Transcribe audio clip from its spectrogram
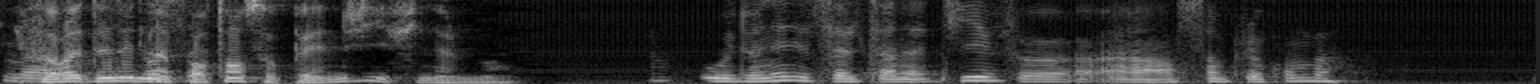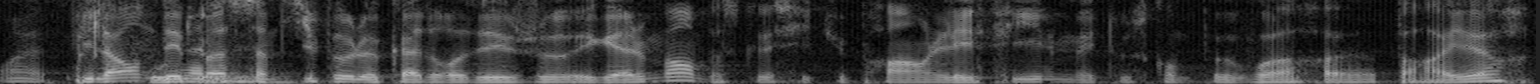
Il bah, faudrait donner de l'importance au PNJ finalement. Ou donner des alternatives à un simple combat. Ouais. Puis là, on dépasse un petit peu le cadre des jeux également, parce que si tu prends les films et tout ce qu'on peut voir par ailleurs,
